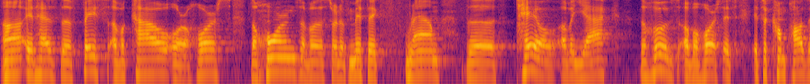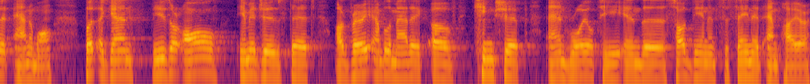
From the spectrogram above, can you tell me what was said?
uh, it has the face of a cow or a horse, the horns of a sort of mythic ram, the tail of a yak, the hooves of a horse. It's, it's a composite animal. But again, these are all images that are very emblematic of kingship and royalty in the Sogdian and Sassanid Empire,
